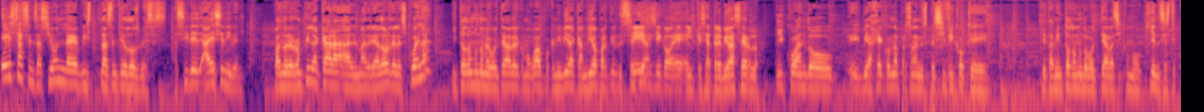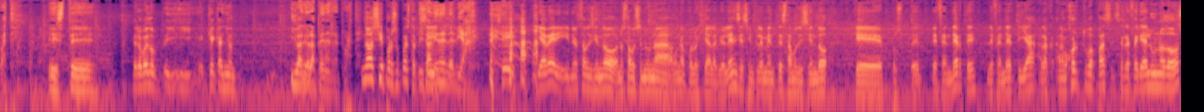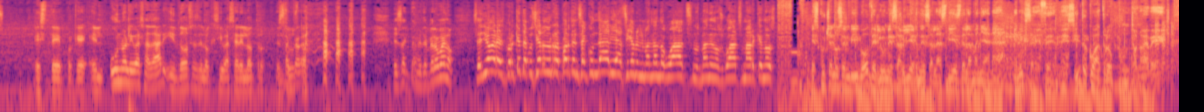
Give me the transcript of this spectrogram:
esa sensación la he, visto, la he sentido dos veces, así de a ese nivel. Cuando le rompí la cara al madreador de la escuela y todo el mundo me volteaba a ver como guau, porque mi vida cambió a partir de ese sí, día. Sí, sí, como el que se atrevió a hacerlo. Y cuando eh, viajé con una persona en específico que, que también todo el mundo volteaba así como, ¿quién es este cuate? Este, pero bueno, y, y qué cañón. Y valió la pena el reporte. No, sí, por supuesto que Y sí. también el del viaje. Sí, y a ver, y no estamos diciendo, no estamos haciendo una, una apología a la violencia, simplemente estamos diciendo que pues de- defenderte, defenderte ya. A lo, a lo mejor tu papá se se refería al 1-2, este, porque el 1 le ibas a dar y 2 es de lo que sí iba a ser el otro, del susto. Exactamente. Exactamente. Pero bueno, señores, ¿por qué te pusieron un reporte en secundaria? Síganos mandando WhatsApp, nos manden los WhatsApp, márquenos. Escúchanos en vivo de lunes a viernes a las 10 de la mañana en Exa FM 104.9.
